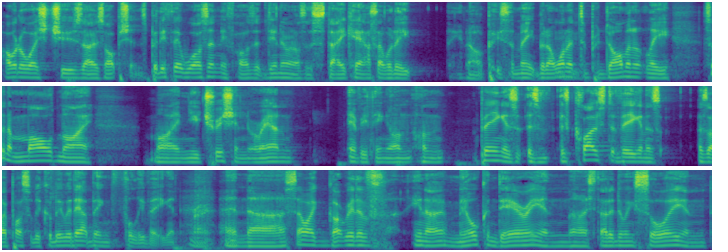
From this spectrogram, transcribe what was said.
I would always choose those options. But if there wasn't, if I was at dinner and I was at a steakhouse, I would eat you know a piece of meat. But I wanted to predominantly sort of mold my my nutrition around everything on on being as as, as close to vegan as as I possibly could be without being fully vegan. Right. And uh, so I got rid of you know milk and dairy, and I started doing soy and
